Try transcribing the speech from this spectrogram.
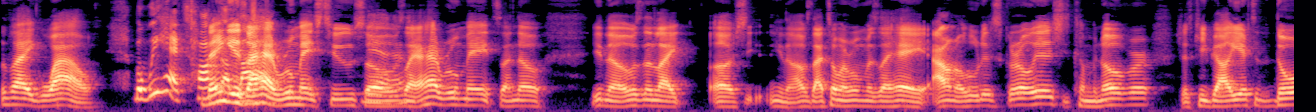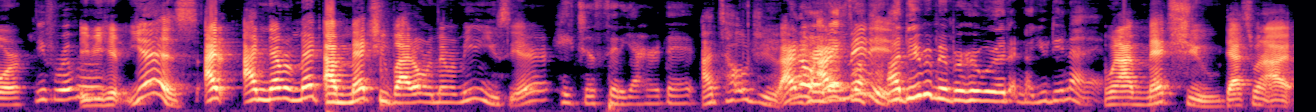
Like wow. but we had talked. Thing is, lot. I had roommates too, so it was like I had roommates. I know, you know, it wasn't like uh, she, you know, I was. I told my roommates like, hey, I don't know who this girl is. She's coming over. Just keep y'all ear to the door. you for real. If you hear, yes, I I never met. I met you, but I don't remember meeting you, Sierra. he just said it. I heard that. I told you. I know. heard I admit it. I did remember her. When, no, you did not. when I met you, that's when I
